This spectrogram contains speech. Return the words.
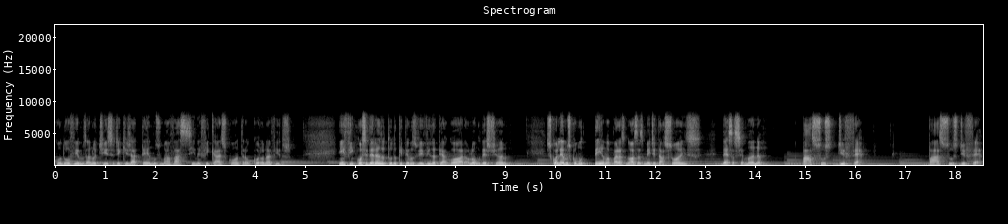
quando ouvimos a notícia de que já temos uma vacina eficaz contra o coronavírus. Enfim, considerando tudo o que temos vivido até agora, ao longo deste ano, escolhemos como tema para as nossas meditações dessa semana Passos de Fé passos de fé.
